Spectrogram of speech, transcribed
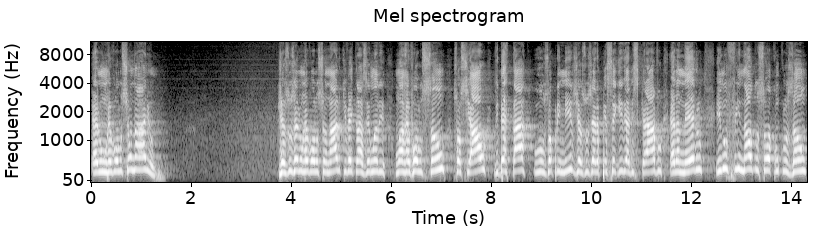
era um revolucionário. Jesus era um revolucionário que veio trazer uma, uma revolução social, libertar os oprimidos. Jesus era perseguido, era escravo, era negro. E no final da sua conclusão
